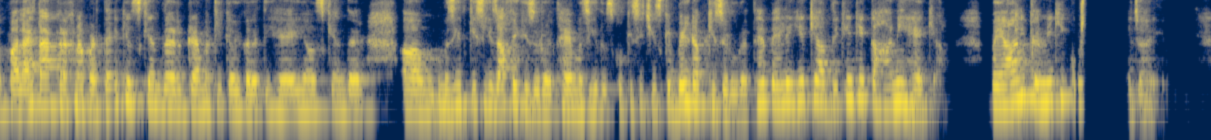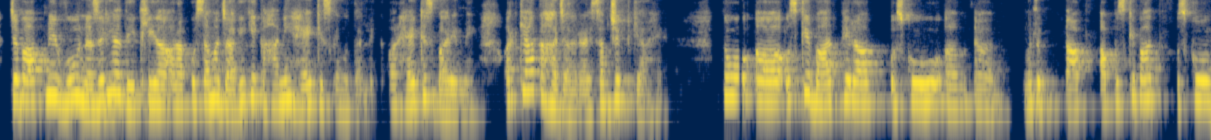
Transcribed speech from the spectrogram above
بالائے طاق رکھنا پڑتا ہے کہ اس کے اندر گرامر کی کوئی غلطی ہے یا اس کے اندر مزید کسی اضافے کی ضرورت ہے مزید اس کو کسی چیز کے بلڈ اپ کی ضرورت ہے۔ پہلے یہ کہ آپ دیکھیں کہ کہانی ہے کیا؟ بیان کرنے کی کوشش کی جا رہی ہے۔ جب آپ نے وہ نظریہ دیکھ لیا اور آپ کو سمجھ آ گئی کہ کہانی ہے کس کے متعلق اور ہے کس بارے میں اور کیا کہا جا رہا ہے سبجیکٹ کیا ہے تو اس کے بعد پھر آپ اس کو مطلب آپ آپ اس کے بعد اس کو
